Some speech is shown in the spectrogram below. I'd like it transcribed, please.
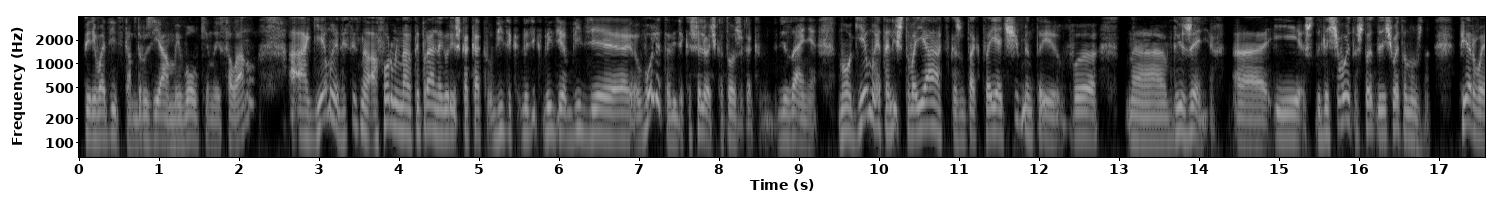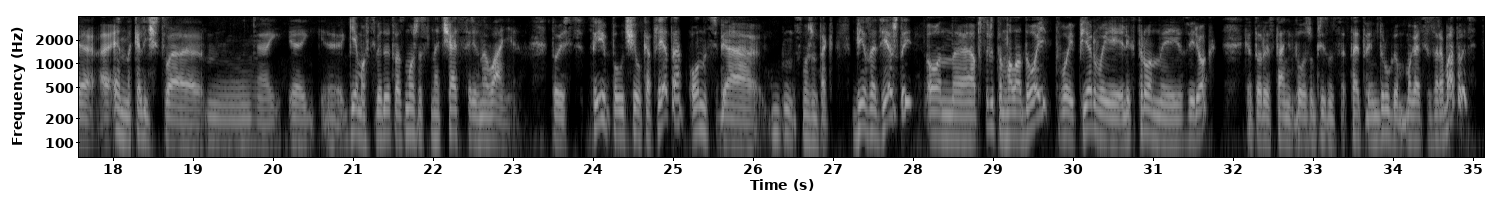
переводить там друзьям и Волкина, и Солану. А, а гемы действительно оформлены, ты правильно говоришь, как, как в виде, в виде, в виде, в виде волета, в виде кошелечка тоже, как в дизайне. Но гемы — это лишь твоя, скажем так, твои ачивменты в, э, в движениях. Э, и для чего это, что, для чего это нужно? Первое, n количество э, э, гемов тебе дает возможность начать соревнование. То есть ты получил котлета, он у тебя, скажем так, без одежды, он э, абсолютно молодой, твой первый электронный зверек, который станет, должен признаться, стать твоим другом, помогать тебе зарабатывать.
